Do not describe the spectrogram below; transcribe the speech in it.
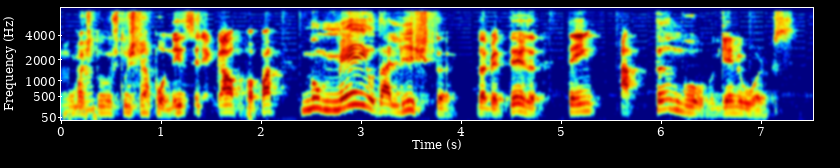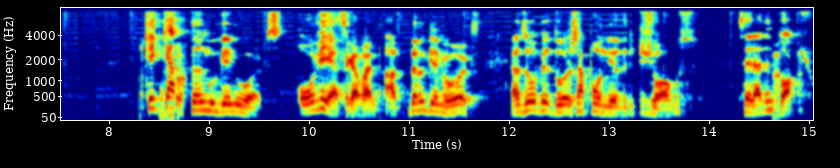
uhum. uma estúdio, um estúdio japonês, ser legal, papá. No meio da lista da Bethesda tem a Tango Gameworks. O que, que é a Tango Gameworks? Ouve essa, Cavalho. A Tango Gameworks é a desenvolvedora japonesa de jogos, seriada em uhum. Tóquio.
